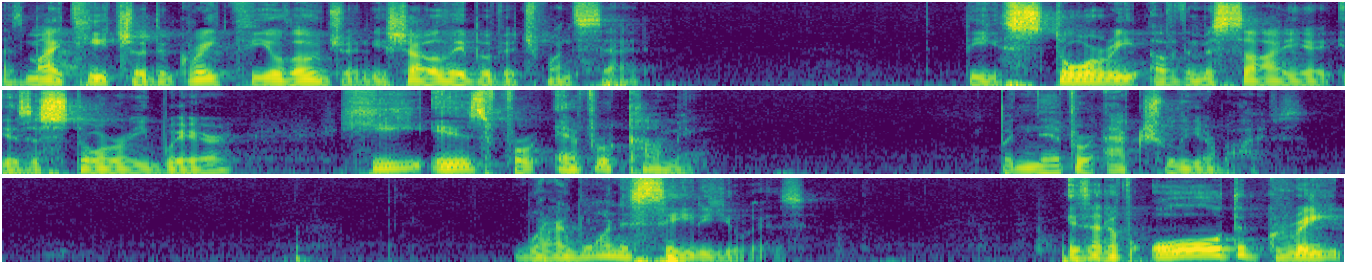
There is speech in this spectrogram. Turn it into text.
As my teacher, the great theologian Yeshayahu Leibowitz once said, the story of the Messiah is a story where he is forever coming, but never actually arrives. What I want to say to you is is that of all the great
